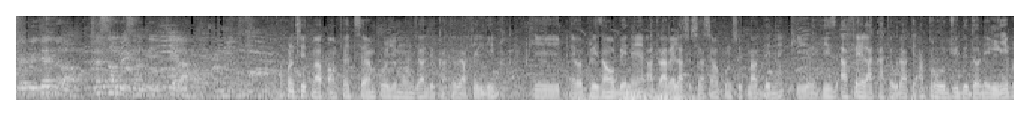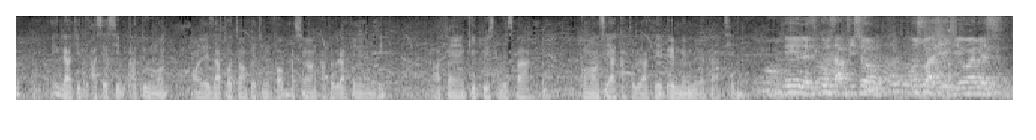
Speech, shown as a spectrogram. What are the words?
c'est peut-être un centre de santé qui est là. OpenStreetMap, en fait, c'est un projet mondial de cartographie libre qui est présent au Bénin à travers l'association OpenStreetMap Bénin qui vise à faire la cartographie, à produire des données libres et gratuites accessibles à tout le monde. On les apporte en fait une formation en cartographie numérique afin qu'ils puissent, n'est-ce pas, commencer à cartographier eux-mêmes leur quartier. Et les icônes s'affichent, on choisit GOMS.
